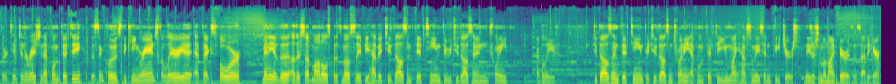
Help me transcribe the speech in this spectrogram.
13th generation F-150. This includes the King Ranch, the Lariat, FX4, many of the other submodels, but it's mostly if you have a 2015 through 2020, I believe, 2015 through 2020 F-150, you might have some of these hidden features. These are some of my favorites inside of here.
